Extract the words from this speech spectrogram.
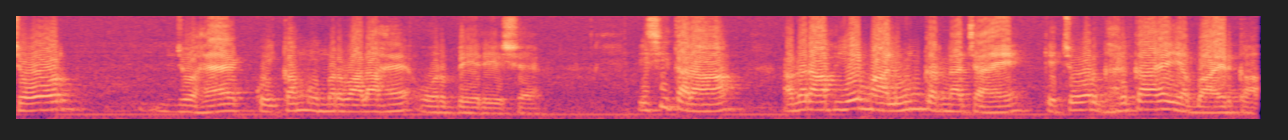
चोर जो है, कोई कम उम्र वाला है और बेरेश है। इसी तरह अगर आप ये मालूम करना चाहें कि चोर घर का है या बाहर का,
